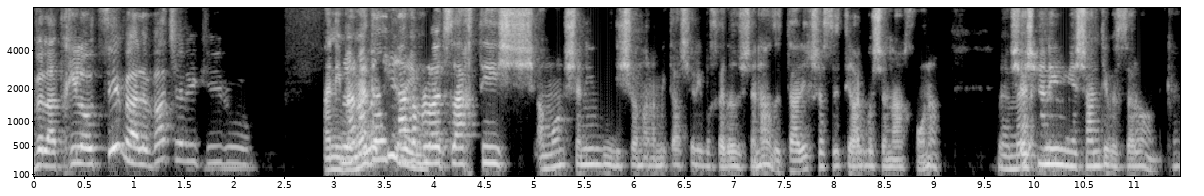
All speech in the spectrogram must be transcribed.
ולהתחיל להוציא מהלבת שלי, כאילו... אני באמת, אגב, לא הצלחתי המון שנים לישון על המיטה שלי בחדר שינה, זה תהליך שעשיתי רק בשנה האחרונה. באמת? שש שנים ישנתי בסלון, כן.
